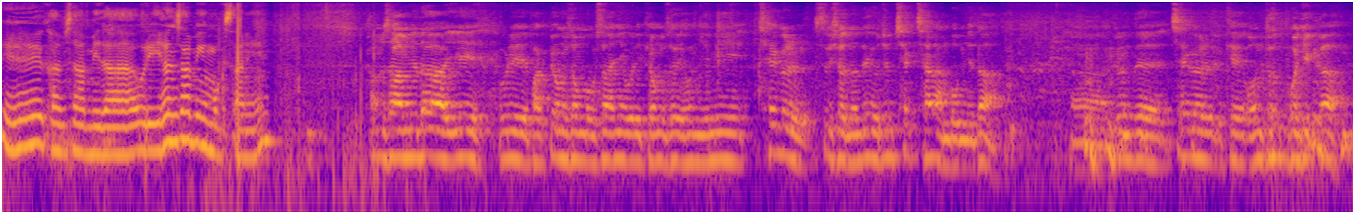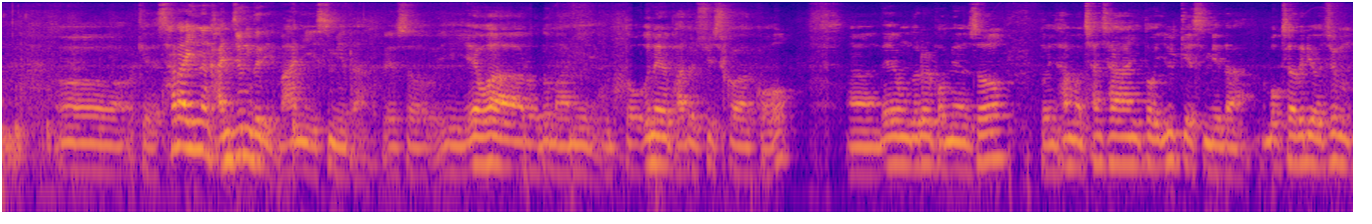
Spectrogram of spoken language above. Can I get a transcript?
예, 감사합니다. 우리 현삼익 목사님. 감사합니다. 이 우리 박병성 목사님, 우리 병서 형님이 책을 쓰셨는데 요즘 책 잘 안 봅니다. 어, 그런데 책을 이렇게 언뜻 보니까 어, 이렇게 살아있는 간증들이 많이 있습니다. 그래서 이 예화로도 많이 또 은혜를 받을 수 있을 것 같고 어, 내용들을 보면서 또 이제 한번 찬찬히 또 읽겠습니다. 목사들이 요즘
